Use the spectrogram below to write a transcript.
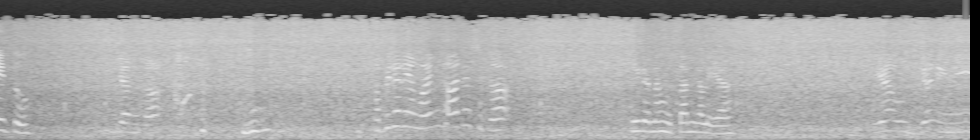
Ya itu? hujan, Kak. Tapi dari yang lain nggak ada sih kak. Ini karena hutan kali ya. Iya, hujan ini.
